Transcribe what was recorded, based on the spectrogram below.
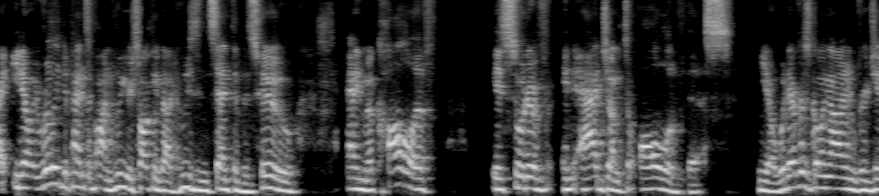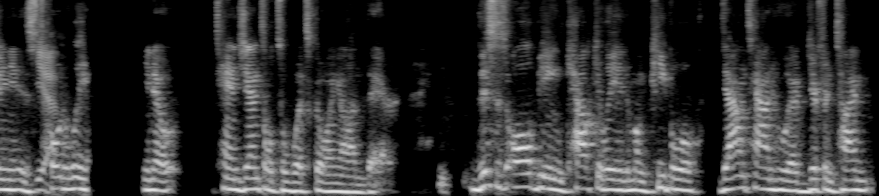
I, you know, it really depends upon who you're talking about, whose incentive is who. And McAuliffe is sort of an adjunct to all of this. You know, whatever's going on in Virginia is Yeah. totally, you know, tangential to what's going on there. This is all being calculated among people downtown who have different time,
